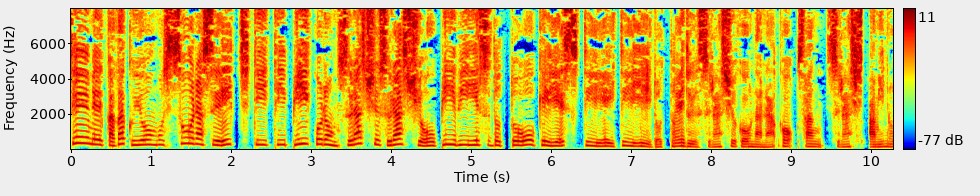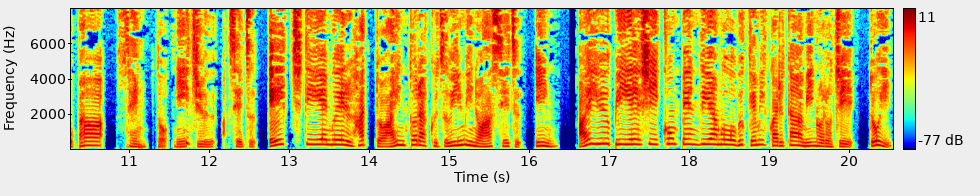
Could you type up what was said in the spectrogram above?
生命科学用語思想ラス http コロンスラッシュスラッシュ opbs.okstate.edu スラッシュ5753スラッシュアミノパーセント20節 html ハットアイントラクズ意味のアセズイン IUPAC Compendium of Chemical Terminology、doi、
